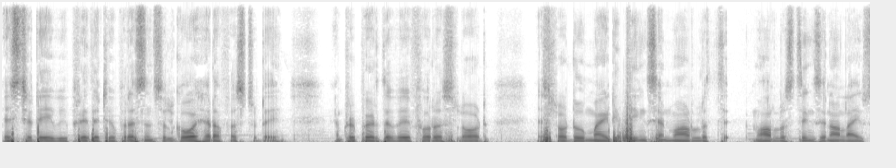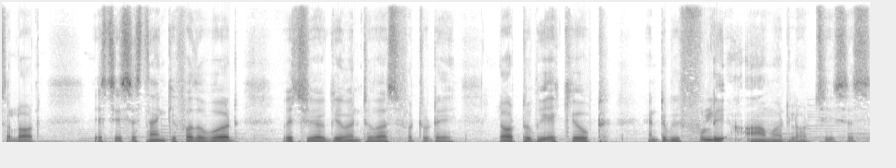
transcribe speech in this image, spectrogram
Yesterday, we pray that your presence will go ahead of us today and prepare the way for us, Lord. Yes, Lord, do mighty things and marvelous, marvelous things in our lives, O Lord. Yes, Jesus, thank you for the word which you have given to us for today. Lord, to be equipped and to be fully armored, Lord Jesus.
